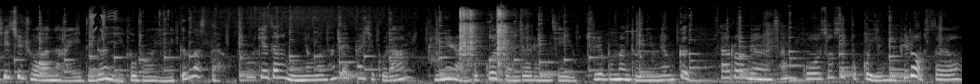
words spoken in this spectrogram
치즈 좋아하는 아이들은 이거 보면 이미 끝났어요. 한 개당 용량은 380g. 비닐 안 뜯고 전자레인지에 6, 7분만 돌리면 끝. 사로 면을 삶고 소스 붓고 이런 거 필요 없어요.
